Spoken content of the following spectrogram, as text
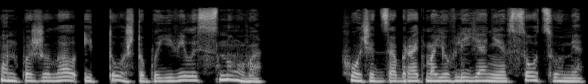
Он пожелал и то, что появилось снова. Хочет забрать мое влияние в социуме,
